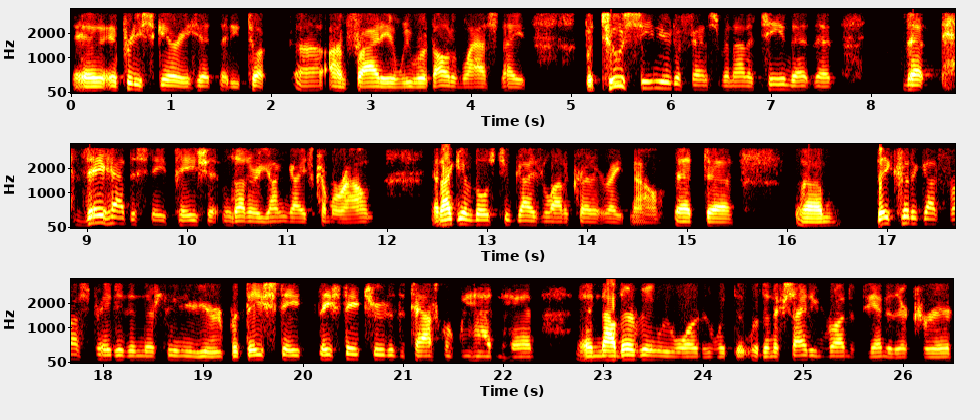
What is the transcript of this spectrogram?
and a pretty scary hit that he took uh, on Friday, and we were without him last night. But two senior defensemen on a team that that that they had to stay patient and let our young guys come around, and I give those two guys a lot of credit right now. That uh, um, they could have got frustrated in their senior year, but they stayed they stayed true to the task what we had in hand, and now they're being rewarded with the, with an exciting run at the end of their career,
